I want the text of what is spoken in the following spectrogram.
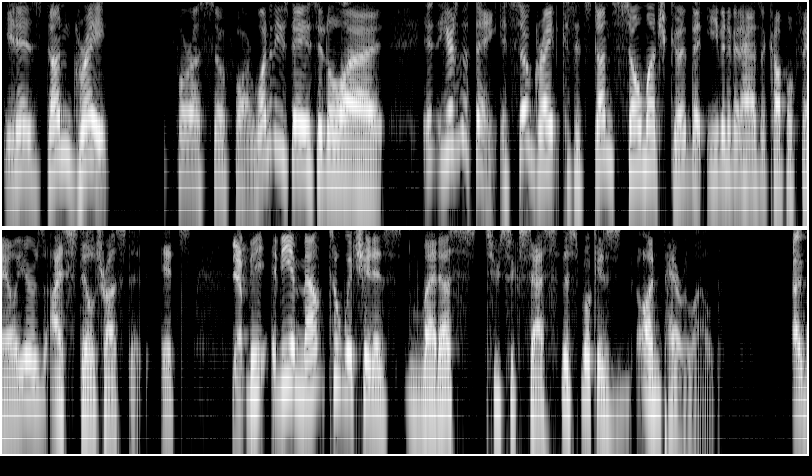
it has done great for us so far. One of these days, it'll. uh it, Here's the thing: it's so great because it's done so much good that even if it has a couple failures, I still trust it. It's Yep. the the amount to which it has led us to success. This book is unparalleled. I,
